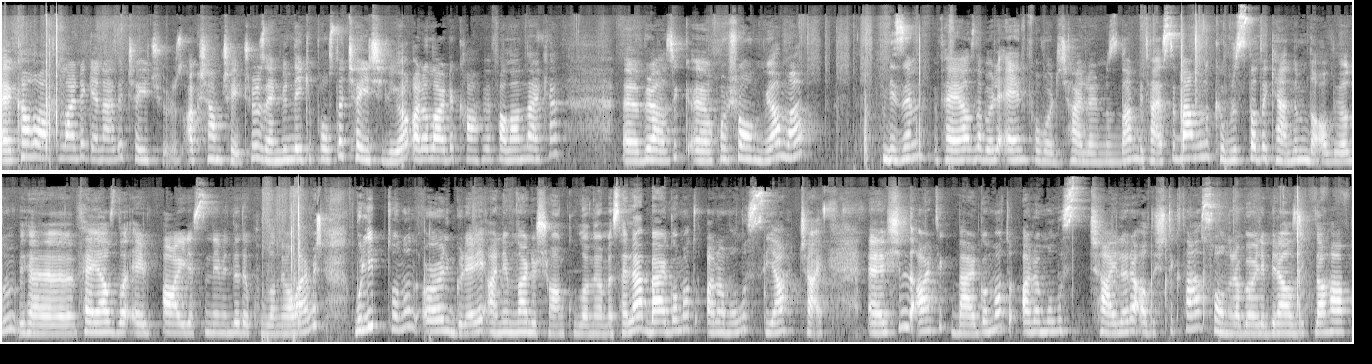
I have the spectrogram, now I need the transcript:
E, kahvaltılarda genelde çay içiyoruz. Akşam çay içiyoruz. Yani günde iki posta çay içiliyor. Aralarda kahve falan derken e, birazcık e, hoş olmuyor ama Bizim Feyyaz'da böyle en favori çaylarımızdan bir tanesi. Ben bunu Kıbrıs'ta da kendim de alıyordum. Ee, Feyyaz da ev, ailesinin evinde de kullanıyorlarmış. Bu Lipton'un Earl Grey. Annemler de şu an kullanıyor mesela. Bergamot aromalı siyah çay. Ee, şimdi artık bergamot aromalı çaylara alıştıktan sonra böyle birazcık daha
